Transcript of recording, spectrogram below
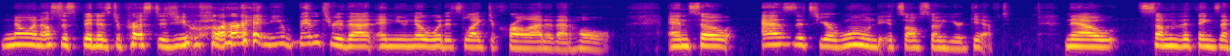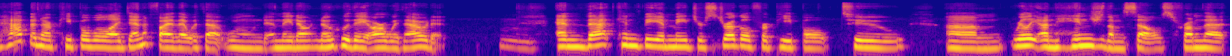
no one else has been as depressed as you are and you've been through that and you know what it's like to crawl out of that hole. And so as it's your wound it's also your gift. Now some of the things that happen are people will identify that with that wound and they don't know who they are without it. Mm. And that can be a major struggle for people to um, really unhinge themselves from that,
